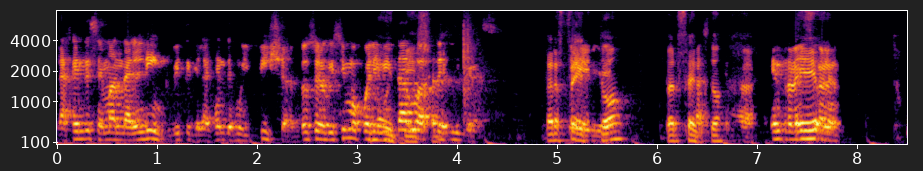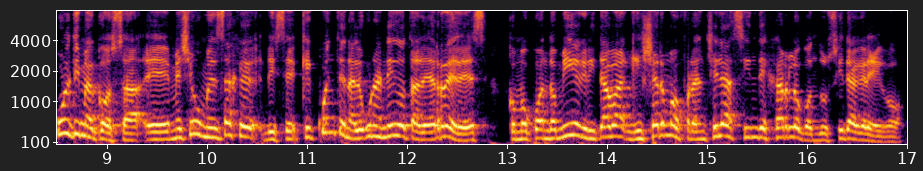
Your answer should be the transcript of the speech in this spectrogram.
la gente se manda el link, viste que la gente es muy pilla. Entonces lo que hicimos fue limitarlo a tres días. Perfecto. Perfecto. Entra ahí, Eh. Última cosa, eh, me llega un mensaje, dice, que cuenten alguna anécdota de redes, como cuando Miguel gritaba Guillermo Franchella sin dejarlo conducir a Grego.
